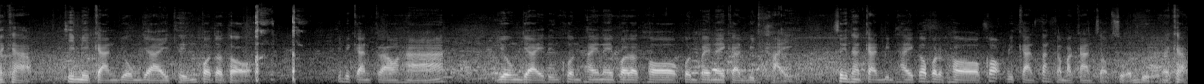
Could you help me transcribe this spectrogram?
นะครับที่มีการโยงใยถึงปตทที่มีการกล่าวหาโยงใยถึงคนภายในปตทคนภายในการบินไทย ซึ่งทางการบินไทยก็ปตทก็มีการตั้งกรรมการสอบสวนอยู่นะครับ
